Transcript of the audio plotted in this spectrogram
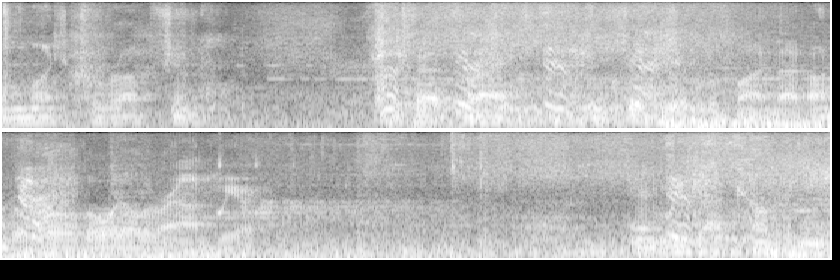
So much corruption. If that's right, we should be able to find that underworld oil around here. And we got company.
